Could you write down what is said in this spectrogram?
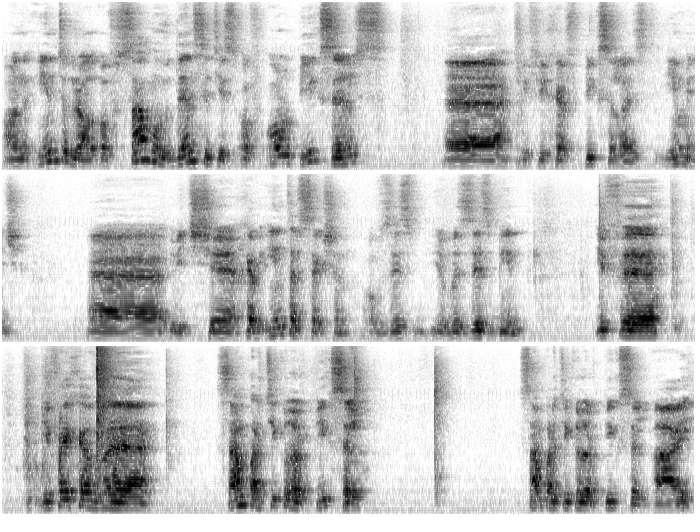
on integral of sum of densities of all pixels uh, if you have pixelized image uh, which uh, have intersection of this with this beam. If uh, if I have uh, some particular pixel some particular pixel i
